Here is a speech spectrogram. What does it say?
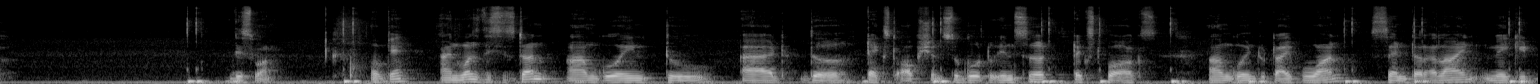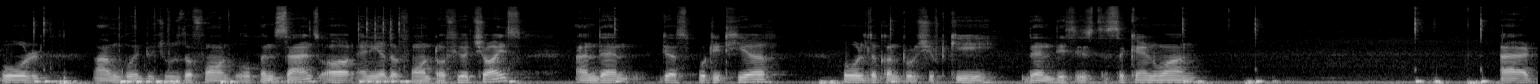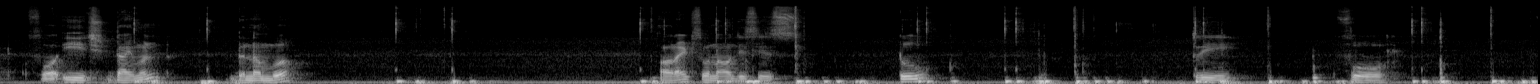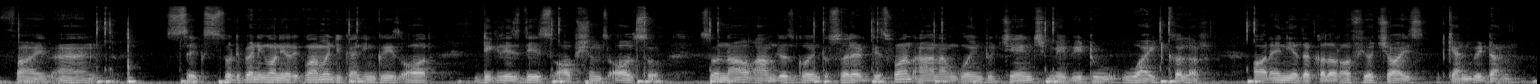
This one. Okay and once this is done I'm going to add the text option. So go to insert text box. I'm going to type 1 center align make it bold. I'm going to choose the font open sans or any other font of your choice. And then just put it here. Hold the control shift key. Then this is the second one. Add for each diamond the number all right so now this is two three four five and six. So depending on your requirement you can increase or decrease these options also. So now i'm just going to select this one and i'm going to change maybe to white color or any other color of your choice it can be done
